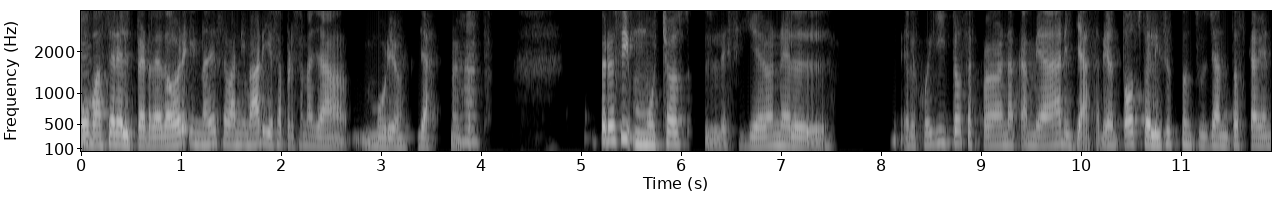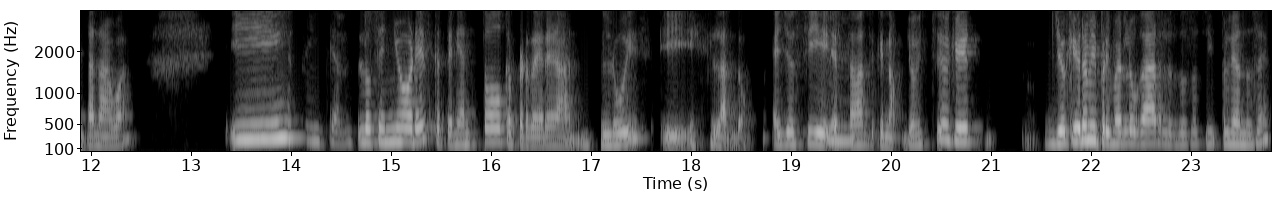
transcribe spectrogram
O va a ser el perdedor y nadie se va a animar y esa persona ya murió, ya, no importa. Pero sí, muchos le siguieron el, el jueguito, se fueron a cambiar y ya salieron todos felices con sus llantas que avientan agua. Y los señores que tenían todo que perder eran Luis y Lando. Ellos sí estaban de que no, yo que yo quiero mi primer lugar, los dos así peleándose.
